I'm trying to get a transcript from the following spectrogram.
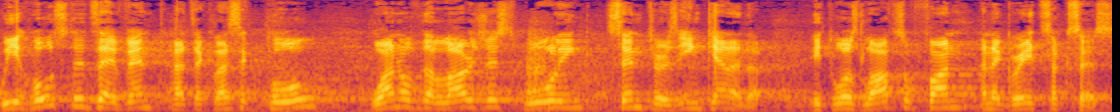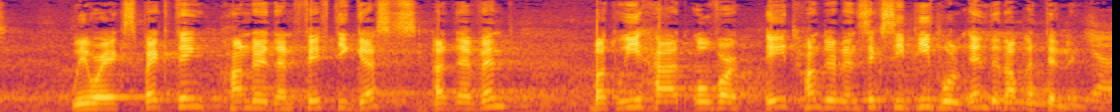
We hosted the event at the Classic Bowl, one of the largest bowling centres in Canada. It was lots of fun and a great success. We were expecting 150 guests at the event, but we had over 860 people ended up attending. Yeah.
